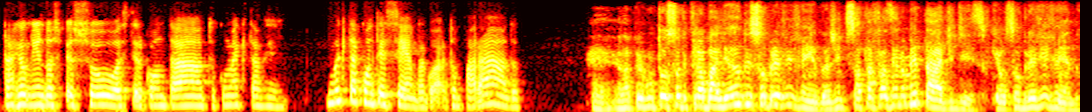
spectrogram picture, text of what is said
tá reunindo as pessoas, ter contato. Como é que está como é que está acontecendo agora? Estão parados? É, ela perguntou sobre trabalhando e sobrevivendo. A gente só está fazendo metade disso, que é o sobrevivendo.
